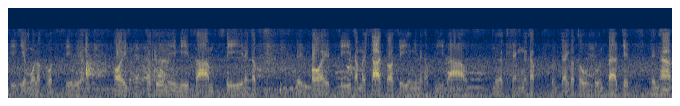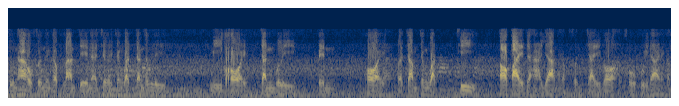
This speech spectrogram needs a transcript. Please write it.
สีเขียวมรกตสีเหลืองพลอยตระกูลนี้มีสามสีนะครับ เป็นพลอยสีธรรมชาติก็สีอย่างนี้นะครับ มีดาว เนื้อแข็งนะครับ สนใจก็โทร 0 8 7 1 5 0 5 6 0 1ครับ ร้านเจนาเชยจังหวัดจันทบุรี มีพลอยจันทบุรี เป็นพลอยประจำจังหวัดที่ต่อไปจะหายากนะครับ สนใจก็โทรคุยได้นะครับ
